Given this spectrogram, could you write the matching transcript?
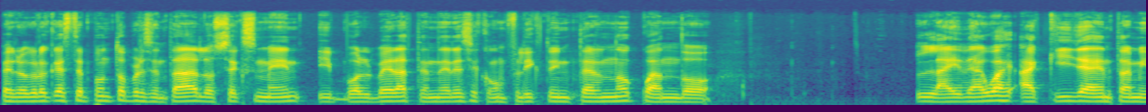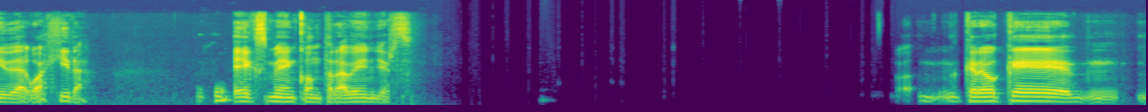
Pero creo que a este punto presentar a los X-Men y volver a tener ese conflicto interno cuando la idea aquí ya entra mi idea guajira. X-Men contra Avengers. Creo que mm,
